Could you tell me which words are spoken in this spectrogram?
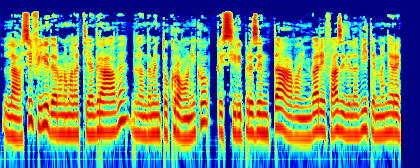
la sifilide era una malattia grave dell'andamento cronico che si ripresentava in varie fasi della vita in maniere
